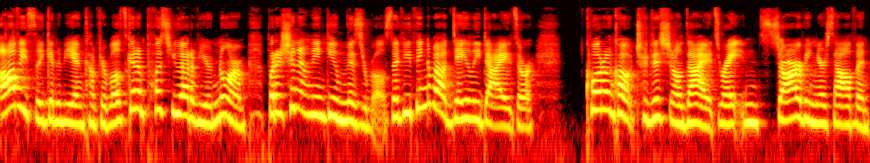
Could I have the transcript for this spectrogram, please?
obviously going to be uncomfortable. It's going to push you out of your norm, but it shouldn't make you miserable. So if you think about daily diets or quote unquote traditional diets, right? And starving yourself and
